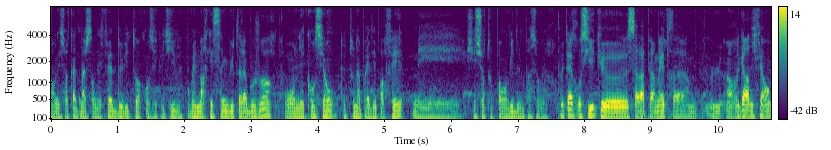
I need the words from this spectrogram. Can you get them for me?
on est sur quatre matchs sans défaite, deux victoires consécutives. On vient de marquer cinq buts à la Beaujoire. On est conscient que tout n'a pas été parfait, mais j'ai surtout pas envie de ne pas sourire. Peut-être aussi que ça va permettre euh, un regard différent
